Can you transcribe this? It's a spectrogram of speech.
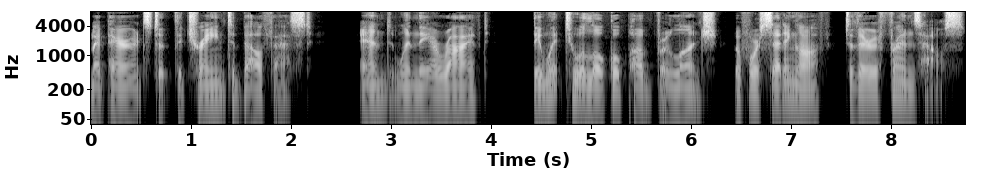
My parents took the train to Belfast, and when they arrived, they went to a local pub for lunch before setting off to their friend's house.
